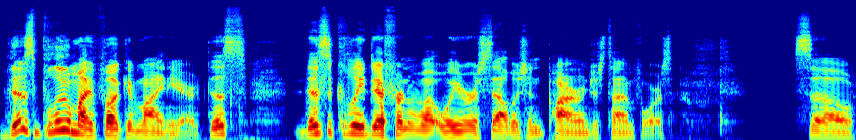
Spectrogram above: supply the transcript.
this blew my fucking mind here. This this is completely different what we were establishing in Power Rangers Time Force. So,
